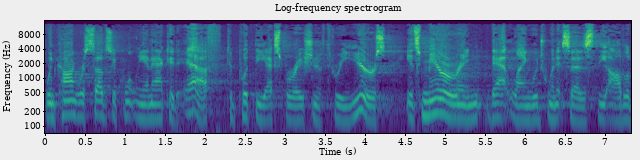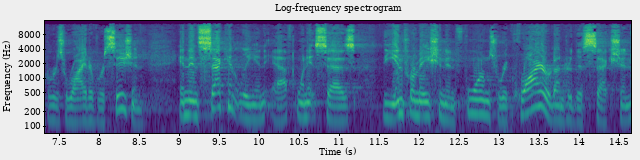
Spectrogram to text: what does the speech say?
when Congress subsequently enacted F to put the expiration of three years, it's mirroring that language when it says the obligor's right of rescission. And then secondly, in F, when it says the information and forms required under this section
